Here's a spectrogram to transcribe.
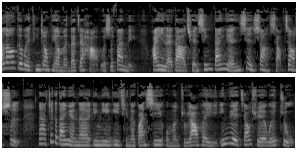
Hello，各位听众朋友们，大家好，我是范敏，欢迎来到全新单元线上小教室。那这个单元呢，因应疫情的关系，我们主要会以音乐教学为主，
